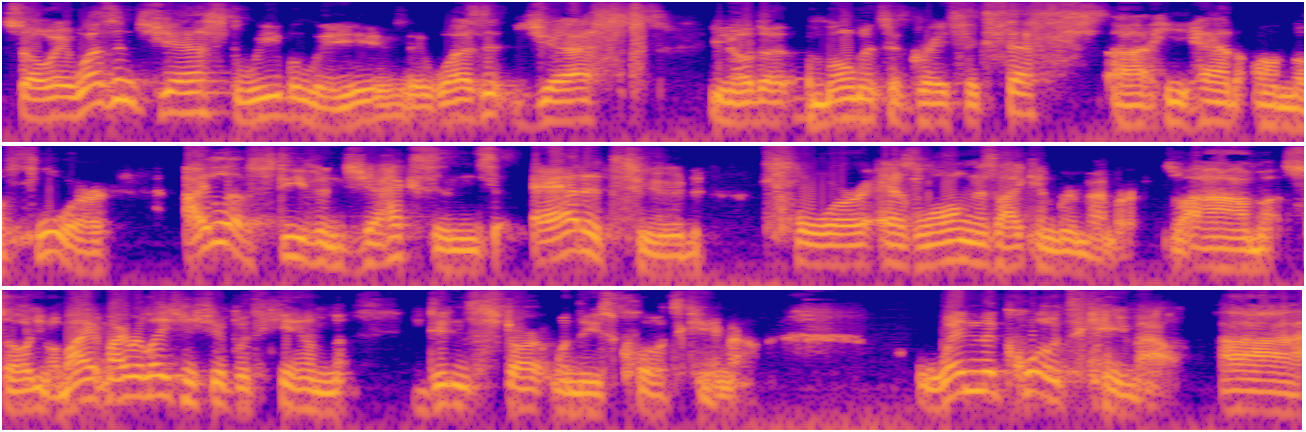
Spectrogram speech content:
So it wasn't just we believe. It wasn't just you know the, the moments of great success uh, he had on the floor. I love Stephen Jackson's attitude for as long as I can remember. Um, so you know my my relationship with him didn't start when these quotes came out. When the quotes came out, uh,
